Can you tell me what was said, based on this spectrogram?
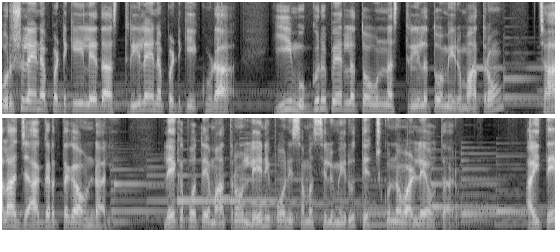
పురుషులైనప్పటికీ లేదా స్త్రీలైనప్పటికీ కూడా ఈ ముగ్గురు పేర్లతో ఉన్న స్త్రీలతో మీరు మాత్రం చాలా జాగ్రత్తగా ఉండాలి. లేకపోతే మాత్రం లేనిపోని సమస్యలు మీరు తెచ్చుకున్నవాళ్ళే అవుతారు. అయితే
